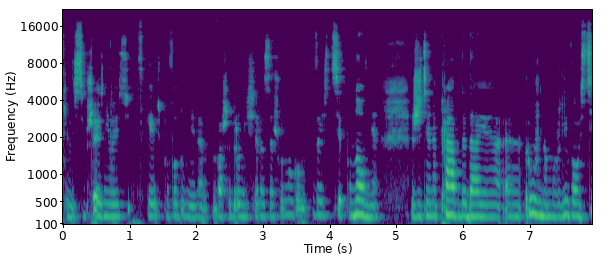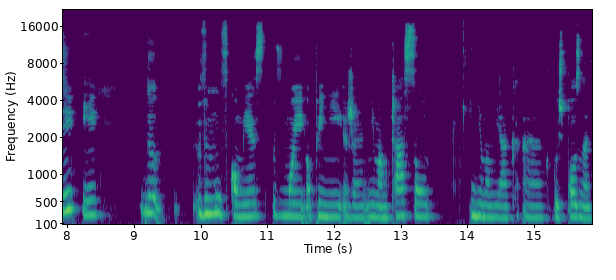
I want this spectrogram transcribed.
kiedyś się przyjaźniłeś z jakiegoś powodu, nie wiem, wasze drogi się rozeszły, mogą zajść się ponownie. Życie naprawdę daje różne możliwości i no, wymówką jest w mojej opinii, że nie mam czasu, i nie mam jak e, kogoś poznać.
